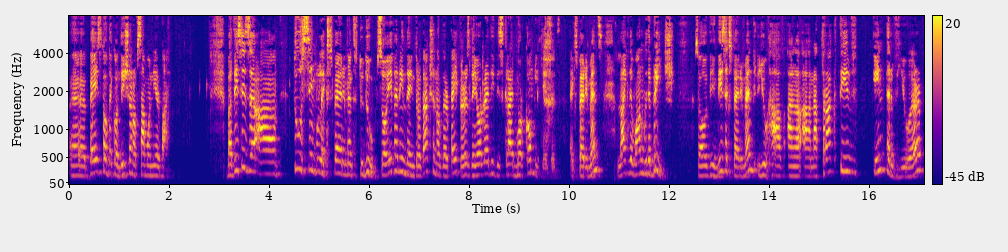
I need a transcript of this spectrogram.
uh, based on the condition of someone nearby. But this is a, too simple experiment to do. So even in the introduction of their papers, they already describe more complicated experiments, like the one with the bridge. So in this experiment, you have an, an attractive interviewer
